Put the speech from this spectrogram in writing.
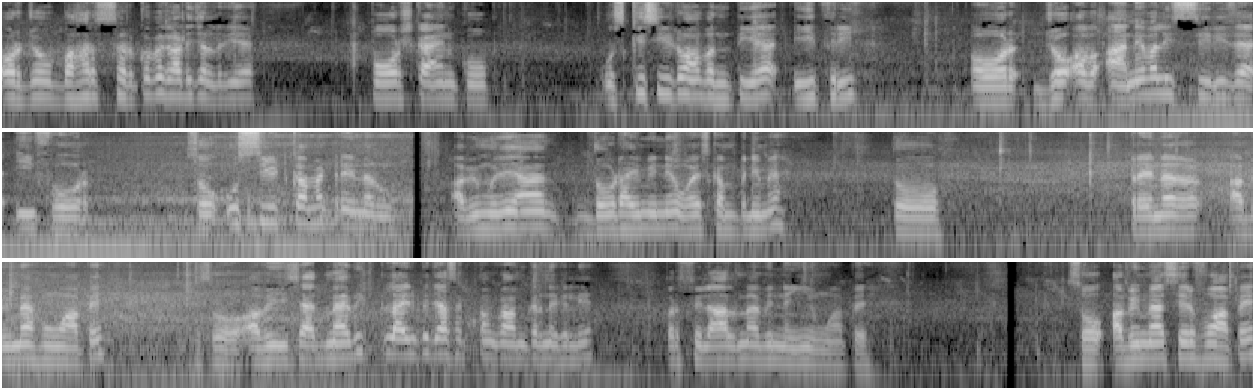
और जो बाहर सड़कों पे गाड़ी चल रही है पोर्श का एन कोप उसकी सीट वहाँ बनती है ई e थ्री और जो अब आने वाली सीरीज़ है ई फोर सो so, उस सीट का मैं ट्रेनर हूँ। अभी मुझे यहाँ दो ढाई महीने हुए इस कंपनी में। तो ट्रेनर अभी मैं हूँ वहाँ पे। सो so, अभी शायद मैं भी लाइन पे जा सकता हूँ काम करने के लिए पर फ़िलहाल मैं अभी नहीं हूँ वहाँ पे। सो so, अभी मैं सिर्फ़ वहाँ पे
